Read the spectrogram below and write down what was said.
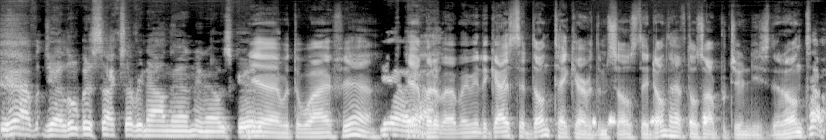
Yeah, yeah, a little bit of sex every now and then, you know, is good. Yeah, with the wife. Yeah. Yeah, Yeah. yeah. But uh, I mean, the guys that don't take care of themselves, they don't have those opportunities. They don't No.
